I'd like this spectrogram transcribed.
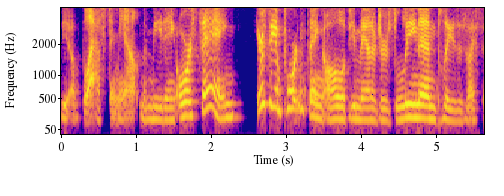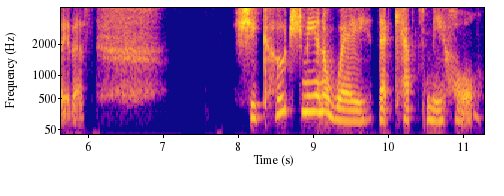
you know, blasting me out in the meeting or saying, here's the important thing, all of you managers, lean in, please, as I say this. She coached me in a way that kept me whole.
